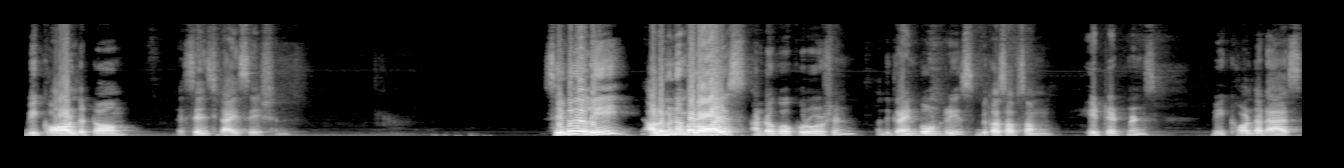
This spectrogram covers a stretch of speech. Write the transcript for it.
We call the term sensitization. Similarly, aluminum alloys undergo corrosion at the grain boundaries because of some heat treatments, we call that as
